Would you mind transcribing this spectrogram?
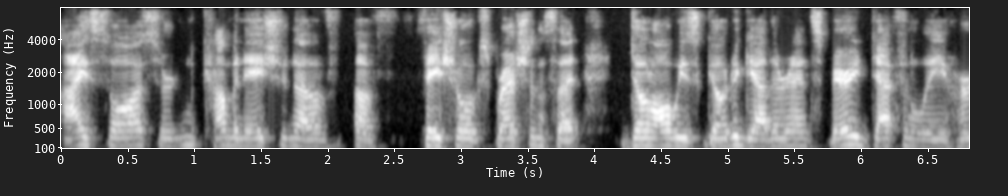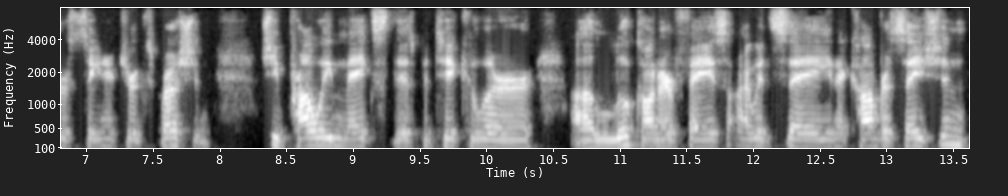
I saw a certain combination of, of facial expressions that don't always go together. And it's very definitely her signature expression. She probably makes this particular uh, look on her face, I would say, in a conversation,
